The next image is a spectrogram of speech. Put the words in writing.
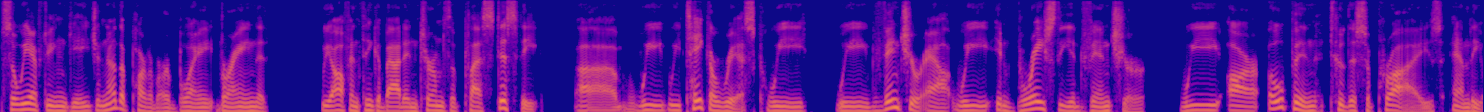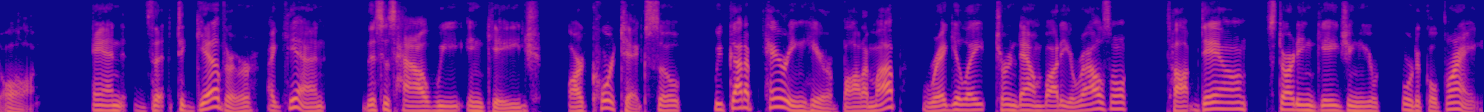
So we have to engage another part of our brain that we often think about in terms of plasticity. Uh, we we take a risk. We we venture out. We embrace the adventure. We are open to the surprise and the awe. And the, together, again, this is how we engage our cortex. So we've got a pairing here bottom up, regulate, turn down body arousal, top down, start engaging your cortical brain.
